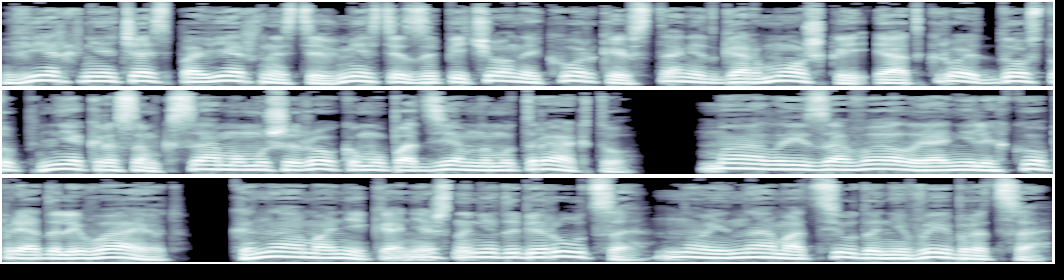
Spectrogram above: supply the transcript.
Верхняя часть поверхности вместе с запеченной коркой встанет гармошкой и откроет доступ некросам к самому широкому подземному тракту. Малые завалы они легко преодолевают. К нам они, конечно, не доберутся, но и нам отсюда не выбраться.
